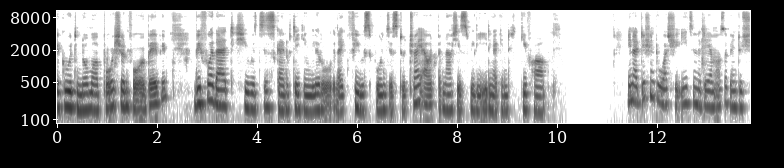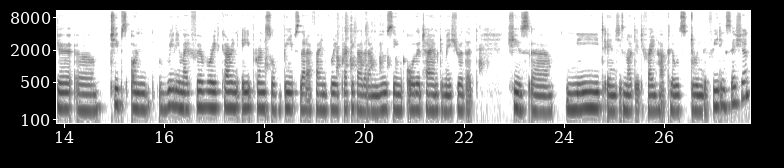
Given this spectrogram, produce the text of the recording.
a good normal portion for a baby. Before that she was just kind of taking little like few spoons just to try out but now she's really eating. I can give her in addition to what she eats in a day i'm also going to share uh, tips on really my favorite current aprons of babes that i find very practical that i'm using all the time to make sure that she's uh, neat and she's not dirtifying her clothes during the feeding session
